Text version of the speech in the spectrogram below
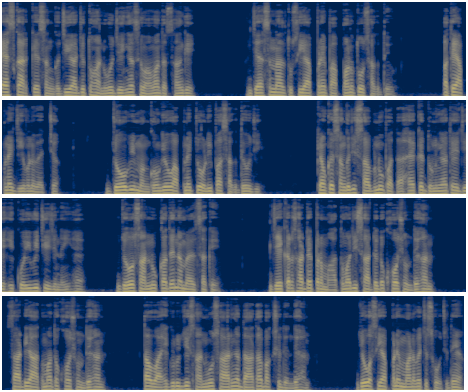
ਇਸ ਕਰਕੇ ਸੰਗਤ ਜੀ, ਅੱਜ ਤੁਹਾਨੂੰ ਅਜਿਹੀਆਂ ਸੇਵਾਵਾਂ ਦੱਸਾਂਗੇ, ਜਿਸ ਨਾਲ ਤੁਸੀਂ ਆਪਣੇ ਪਾਪਾਂ ਨੂੰ ਧੋ ਸਕਦੇ ਹੋ ਅਤੇ ਆਪਣੇ ਜੀਵਨ ਵਿੱਚ ਜੋ ਵੀ ਮੰਗੋਗੇ ਉਹ ਆਪਣੇ ਝੋਲੀ ਪਾ ਸਕਦੇ ਹੋ ਜੀ। ਕਿਉਂਕਿ ਸੰਗਤ ਜੀ ਸਭ ਨੂੰ ਪਤਾ ਹੈ ਕਿ ਦੁਨੀਆ ਤੇ ਅਜਿਹੀ ਕੋਈ ਵੀ ਚੀਜ਼ ਨਹੀਂ ਹੈ, ਜੋ ਸਾਨੂੰ ਕਦੇ ਨਾ ਮਿਲ ਸਕੇ। ਜੇਕਰ ਸਾਡੇ ਪ੍ਰਮਾਤਮਾ ਜੀ ਸਾਡੇ ਤੋਂ ਖੁਸ਼ ਹੁੰਦੇ ਹਨ, ਸਾਡੀ ਆਤਮਾ ਤੋਂ ਖੁਸ਼ ਹੁੰਦੇ ਹਨ, ਤਾਂ ਵਾਹਿਗੁਰੂ ਜੀ ਸਾਨੂੰ ਉਹ ਸਾਰੀਆਂ ਦਾਤਾਂ ਬਖਸ਼ ਦਿੰਦੇ ਹਨ, ਜੋ ਅਸੀਂ ਆਪਣੇ ਮਨ ਵਿੱਚ ਸੋਚਦੇ ਹਾਂ।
